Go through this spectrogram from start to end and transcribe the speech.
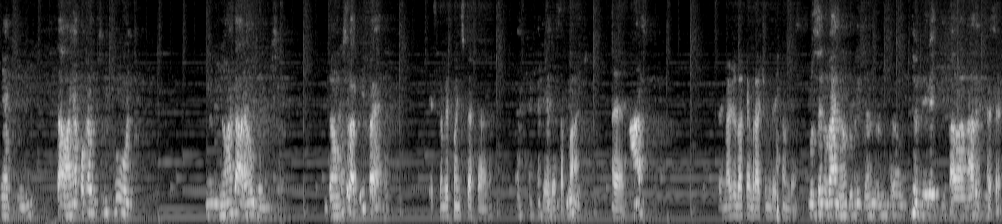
Tem aqui, está lá em Apocalipse 28. E não andarão vendo o céu. Então você vai pro inferno. Esse também foi um despertar, né? dessa parte. É. Mas, me ajudar a quebrar o time dele também. Você não vai não, tô brincando, eu não tenho direito de falar nada disso. É.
